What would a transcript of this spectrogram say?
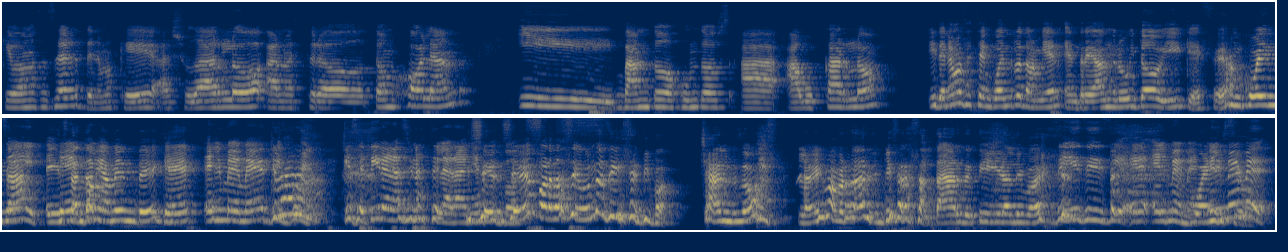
¿qué vamos a hacer? Tenemos que ayudarlo a nuestro Tom Holland y van todos juntos a, buscarlo. Y tenemos este encuentro también entre Andrew y Toby, que se dan cuenta instantáneamente que, El meme, que se tiran así unas telarañas. Se, se ven por dos segundos y dicen tipo, Chan, somos la misma persona, empiezan a saltar, se tiran, tipo. Sí, sí, sí, el meme. El meme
